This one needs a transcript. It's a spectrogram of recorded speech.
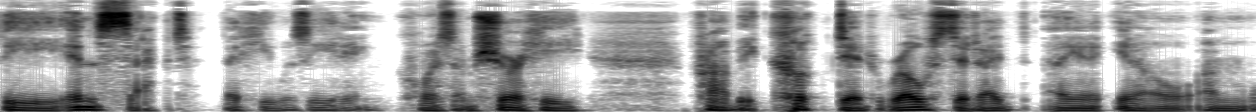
the insect that he was eating. Of course, I'm sure he probably cooked it, roasted. I, I you know, I'm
